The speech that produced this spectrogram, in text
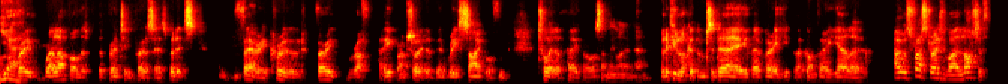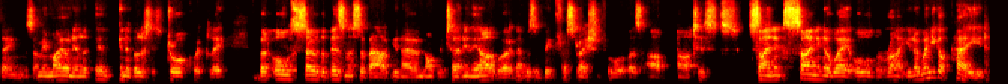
I'm yeah. very well up on the, the, printing process, but it's very crude, very rough paper. I'm sure it had been recycled from toilet paper or something like that. But if you look at them today, they're very they've gone very yellow. I was frustrated by a lot of things. I mean, my own inability to draw quickly but also the business about you know not returning the artwork. That was a big frustration for all of us art, artists. Signing signing away all the right you know when you got paid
